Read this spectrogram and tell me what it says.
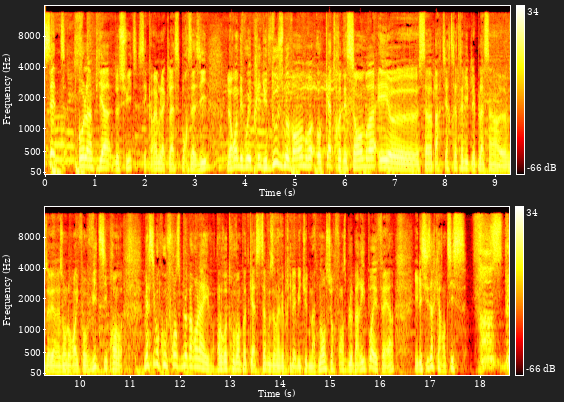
Sept Olympia de suite, c'est quand même la classe pour Zazie. Le rendez-vous est pris du 12 novembre au 4 décembre et euh, ça va partir très très vite les places. Hein. Euh, vous avez raison Laurent, il faut vite s'y prendre. Merci beaucoup France Bleu Paris en live. On le retrouve en podcast, ça vous en avez pris l'habitude maintenant sur francebleuparis.fr. Il est 6h46. France Bleu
